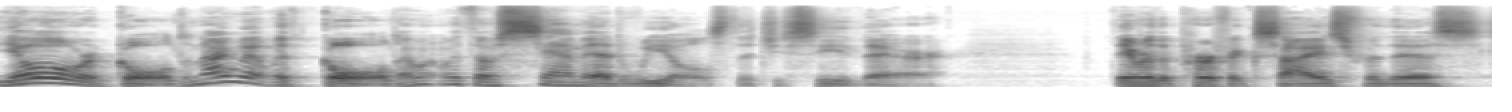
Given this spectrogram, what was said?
yellow or gold, and I went with gold. I went with those Samed wheels that you see there. They were the perfect size for this.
